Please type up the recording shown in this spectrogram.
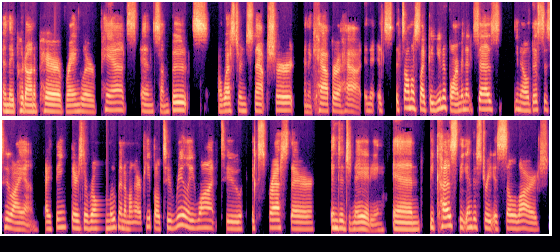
and they put on a pair of wrangler pants and some boots a western snap shirt and a cap or a hat and it's it's almost like a uniform and it says you know, this is who I am. I think there's a real movement among our people to really want to express their indigeneity. And because the industry is so large,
